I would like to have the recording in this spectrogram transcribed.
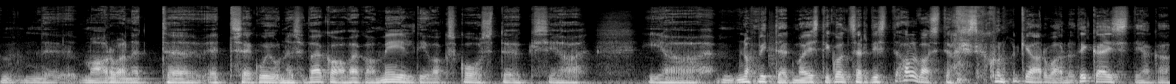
ma arvan, et, et see kujunes väga-väga meeldivaks koostööks ja ja noh, mitte et ma Eesti Kontserdist halvasti oleks kunagi arvanud, ikka hästi, aga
